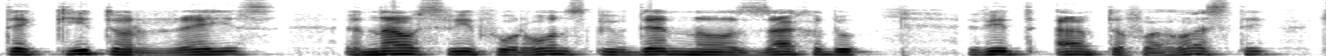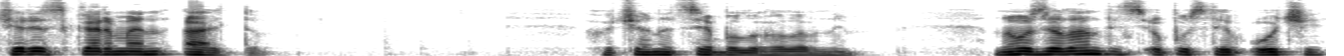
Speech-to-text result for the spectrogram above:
Текіто Рейс гнав свій фургон з південного заходу від Антофагасти через Кармен Альто. Хоча не це було головним. Новозеландець опустив очі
